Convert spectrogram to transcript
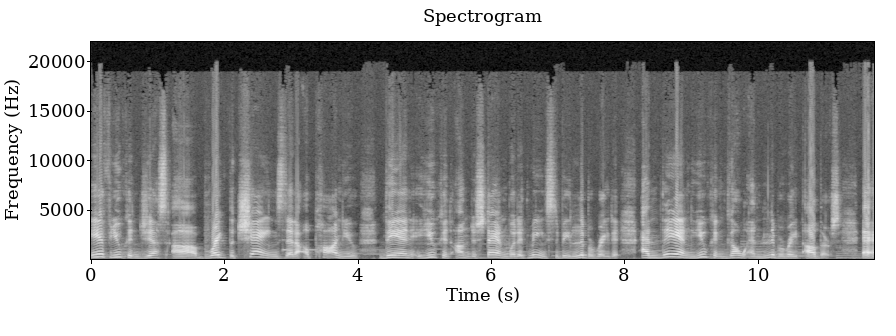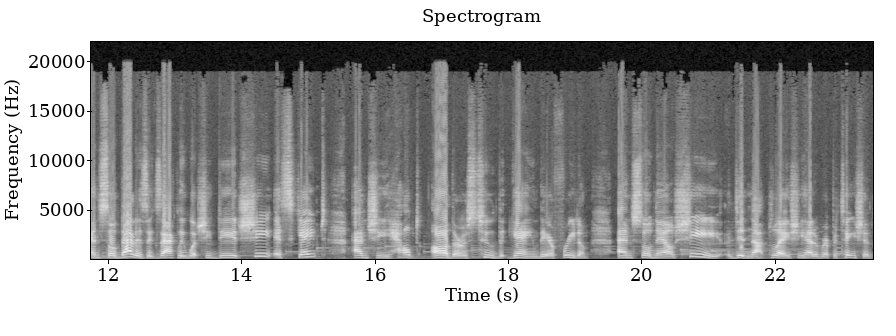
if you can just uh, break the chains that are upon you, then you can understand what it means to be liberated. And then you can go and liberate others. And so that is exactly what she did. She escaped and she helped others to gain their freedom. And so now she did not play. She had a reputation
